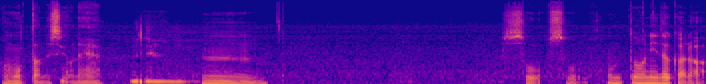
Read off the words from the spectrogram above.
思ったんですよね。うん。うん。そうそう。本当にだから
